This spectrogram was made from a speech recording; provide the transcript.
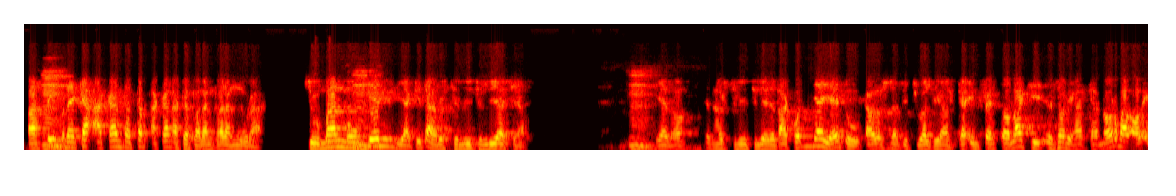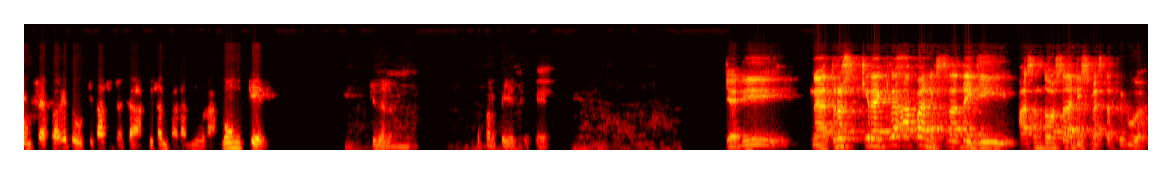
pasti hmm. mereka akan tetap akan ada barang-barang murah. Cuman mungkin hmm. ya kita harus jeli-jeli aja. Hmm. Ya toh, harus dilihat takutnya ya itu kalau sudah dijual di harga investor lagi, eh, sorry harga normal oleh investor itu kita sudah kehabisan barang murah, mungkin, gitu loh, hmm. seperti itu. Oke. Jadi, nah terus kira-kira apa nih strategi Pak Sentosa di semester kedua?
